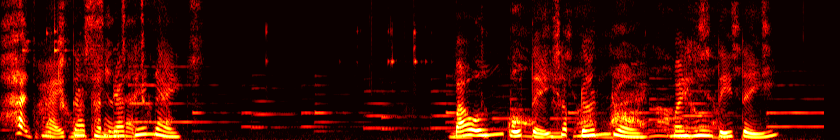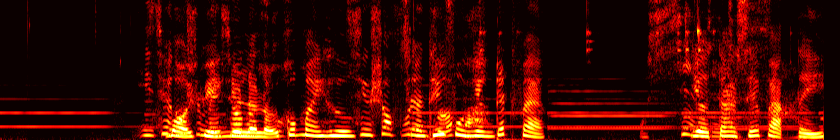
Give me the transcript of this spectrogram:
Hại ta thành ra thế này. Báo ứng của tỷ sắp đến rồi. Mai Hương tỷ tỷ. Mọi chuyện đều là lỗi của Mai Hương. Xin thiếu phu nhân trách phạt. Giờ ta sẽ phạt tỷ.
